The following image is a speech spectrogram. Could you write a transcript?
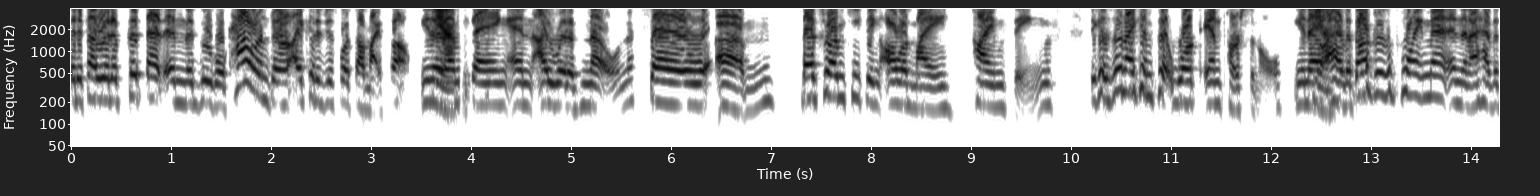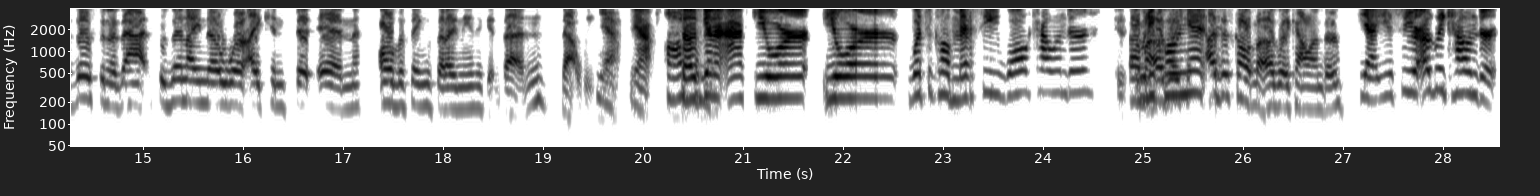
But if I would have put that in the Google Calendar, I could have just looked on my phone. You know yeah. what I'm saying? And I would have known. So um, that's where I'm keeping all of my time things. Because then I can put work and personal. You know, Yeah. I have a doctor's appointment and then I have a this and a that. So then I know where I can fit in all the things that I need to get done that week. Yeah. Yeah. So I was gonna ask your your what's it called? Messy wall calendar? Uh, what are you ugly- calling it? I just call it my ugly calendar. Yeah, you so your ugly calendar.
